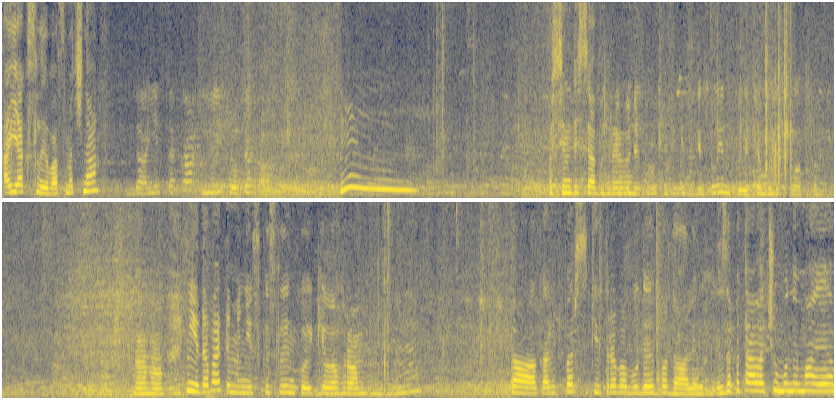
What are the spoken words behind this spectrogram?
А як слива? Смачна? Да, є така і є така. По 70 Це гривень. буде трошечки з кислинкою, це буде сладко. Ага. Ні, давайте мені з кислинкою кілограм. Так, а від персиків треба буде подалі. Запитала, чому немає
